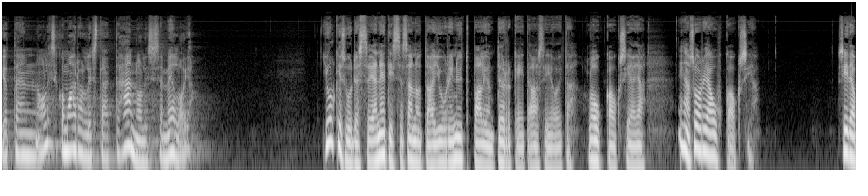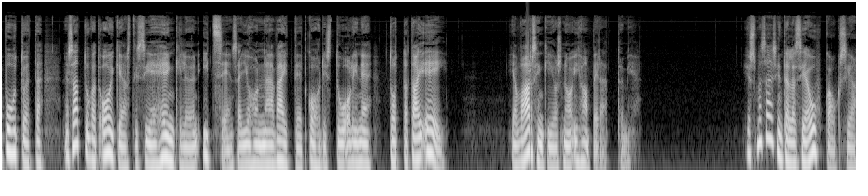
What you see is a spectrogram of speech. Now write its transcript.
joten olisiko mahdollista, että hän olisi se meloja? Julkisuudessa ja netissä sanotaan juuri nyt paljon törkeitä asioita, loukkauksia ja ihan suoria uhkauksia. Siitä on puhuttu, että ne sattuvat oikeasti siihen henkilöön itseensä, johon nämä väitteet kohdistuu, oli ne totta tai ei. Ja varsinkin, jos ne on ihan perättömiä. Jos mä saisin tällaisia uhkauksia,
